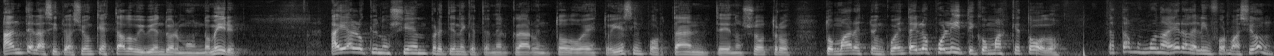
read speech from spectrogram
ante la situación que ha estado viviendo el mundo. Mire, hay algo que uno siempre tiene que tener claro en todo esto y es importante nosotros tomar esto en cuenta y los políticos más que todo. Ya estamos en una era de la información,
